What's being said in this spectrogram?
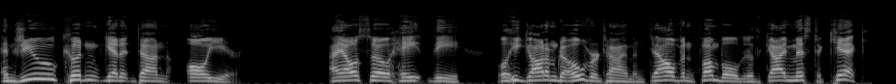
And you couldn't get it done all year. I also hate the, well, he got him to overtime and Dalvin fumbled or the guy missed a kick.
